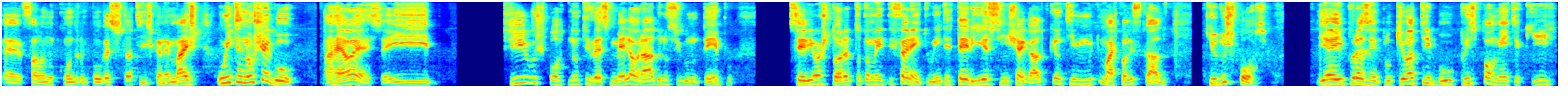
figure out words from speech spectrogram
é, falando contra um pouco essa estatística, né? Mas o Inter não chegou, a real é essa. E se o Sport não tivesse melhorado no segundo tempo, seria uma história totalmente diferente. O Inter teria sim chegado, porque é um time muito mais qualificado que o do Sport. E aí, por exemplo, o que eu atribuo principalmente aqui,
